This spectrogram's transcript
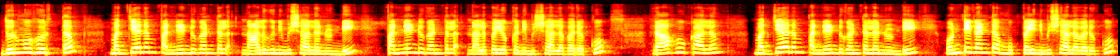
దుర్ముహూర్తం మధ్యాహ్నం పన్నెండు గంటల నాలుగు నిమిషాల నుండి పన్నెండు గంటల నలభై ఒక్క నిమిషాల వరకు రాహుకాలం మధ్యాహ్నం పన్నెండు గంటల నుండి ఒంటి గంట ముప్పై నిమిషాల వరకు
